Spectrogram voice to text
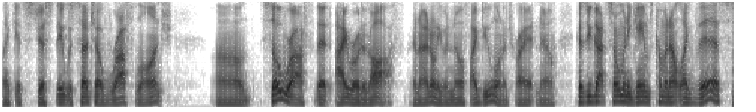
like it's just it was such a rough launch uh, so rough that i wrote it off and i don't even know if i do want to try it now because you got so many games coming out like this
